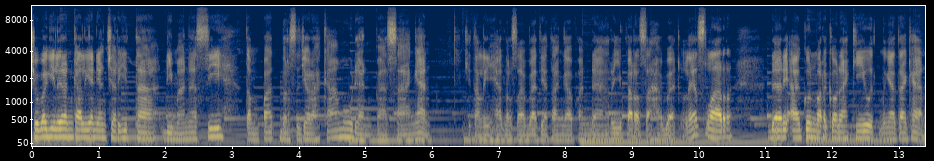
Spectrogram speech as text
Coba giliran kalian yang cerita di mana sih tempat bersejarah kamu dan pasangan kita lihat bersahabat ya tanggapan dari para sahabat Leslar Dari akun Markona Cute mengatakan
